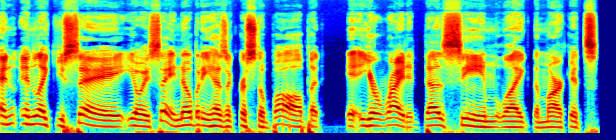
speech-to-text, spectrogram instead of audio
And and like you say, you always say nobody has a crystal ball, but it, you're right. It does seem like the markets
